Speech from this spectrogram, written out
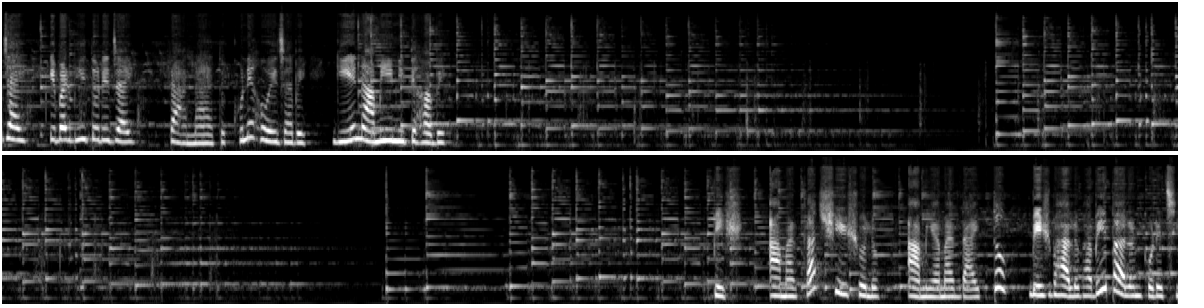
যাই, এবার ভিতরে যাই। রান্না এতক্ষণে হয়ে যাবে। গিয়ে নামিয়ে নিতে হবে। বেশ আমার কাজ শেষ হলো। আমি আমার দায়িত্ব বেশ ভালোভাবেই পালন করেছি।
